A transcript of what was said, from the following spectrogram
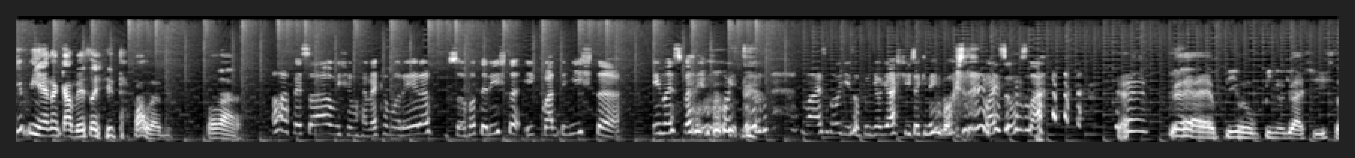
Que vier na cabeça a gente tá falando. Vamos lá. Olá pessoal, me chamo Rebeca Moreira, sou roteirista e quadrinista. E não esperem muito, mas como diz, opinião de artista que nem bosta, né? Mas vamos lá. É, é, é opinião, opinião de artista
